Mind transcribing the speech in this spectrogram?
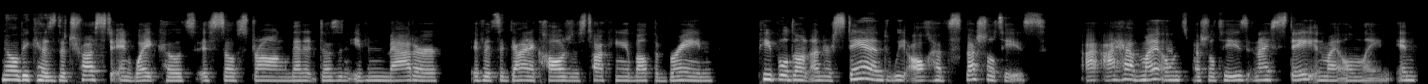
No, because the trust in white coats is so strong that it doesn't even matter if it's a gynecologist talking about the brain. People don't understand we all have specialties. I, I have my own specialties and I stay in my own lane. And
